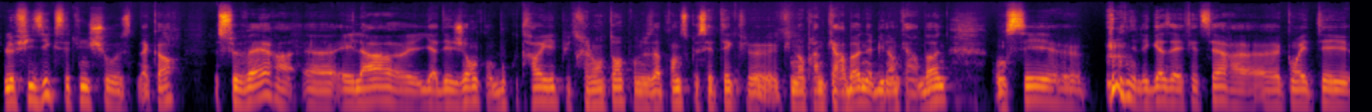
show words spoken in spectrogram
le physique, c'est une chose, d'accord? Ce verre. et là, il y a des gens qui ont beaucoup travaillé depuis très longtemps pour nous apprendre ce que c'était qu'une empreinte carbone, un bilan carbone. On sait les gaz à effet de serre euh, qui ont été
